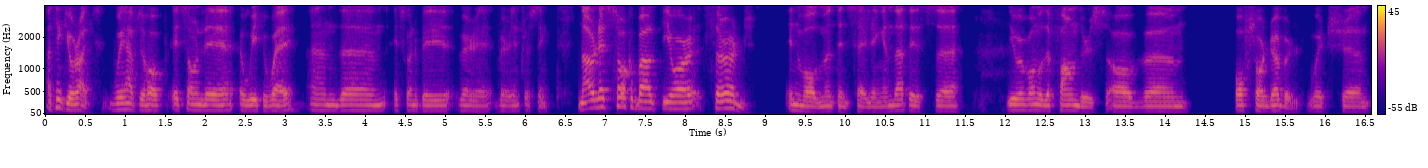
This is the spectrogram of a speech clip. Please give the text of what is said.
I think you're right. We have to hope. It's only a week away, and um, it's going to be very, very interesting. Now let's talk about your third involvement in sailing, and that is uh, you were one of the founders of um, Offshore Double, which um,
